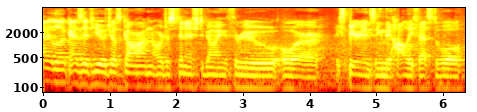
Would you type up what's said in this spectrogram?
have it look as if you have just gone or just finished going through or experiencing the Holi Festival.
